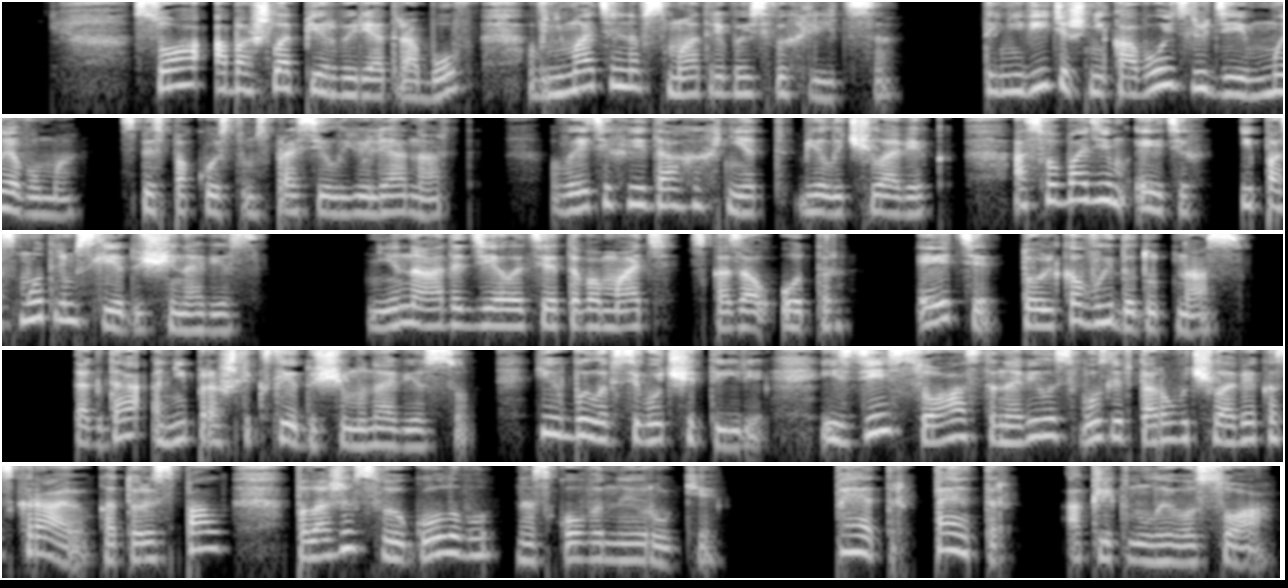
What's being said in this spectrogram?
Суа обошла первый ряд рабов, внимательно всматриваясь в их лица. «Ты не видишь никого из людей Мевума?» — с беспокойством спросил ее Леонард. «В этих рядах их нет, белый человек. Освободим этих и посмотрим следующий навес». «Не надо делать этого, мать», — сказал Отер. «Эти только выдадут нас». Тогда они прошли к следующему навесу. Их было всего четыре, и здесь Суа остановилась возле второго человека с краю, который спал, положив свою голову на скованные руки. «Петр, Петр!» — окликнула его Суа.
